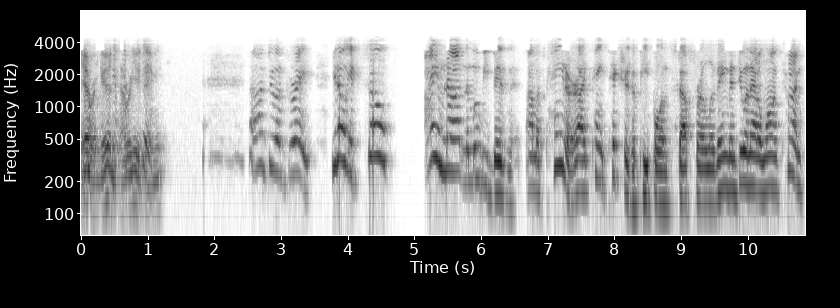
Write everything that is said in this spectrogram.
Yeah, we're good. How are you, Jamie? I'm doing great. You know, it's so. I am not in the movie business. I'm a painter. I paint pictures of people and stuff for a living. Been doing that a long time.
